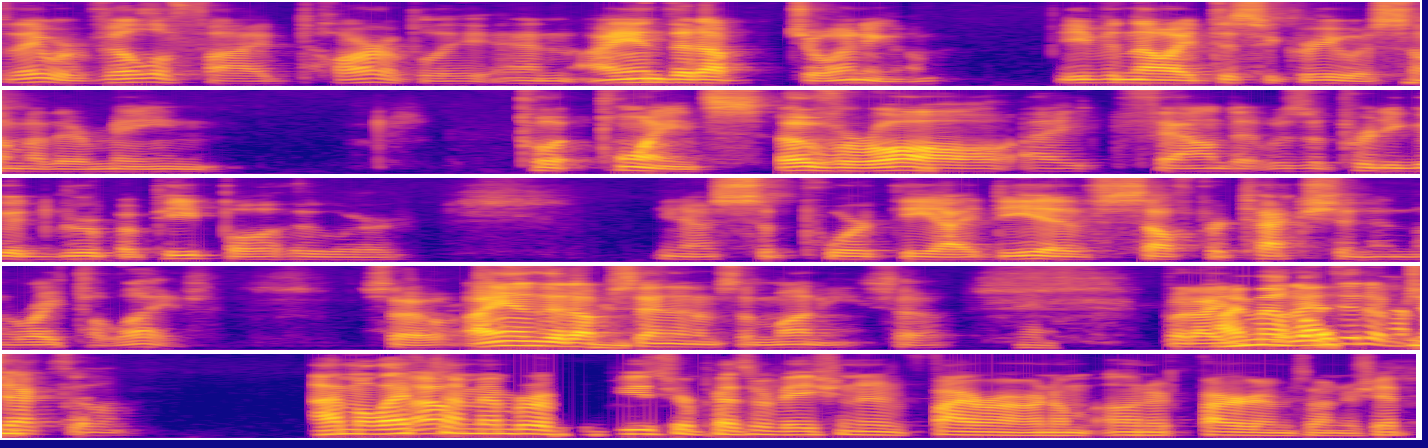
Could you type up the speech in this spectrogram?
they were vilified horribly, and I ended up joining them, even though I disagree with some of their main put points. Overall, I found it was a pretty good group of people who were you know, support the idea of self protection and the right to life. So I ended up sending them some money. So, yeah. but I, but I did object to them. I'm a lifetime oh. member of the for Preservation and Firearm owner, Firearms Ownership,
